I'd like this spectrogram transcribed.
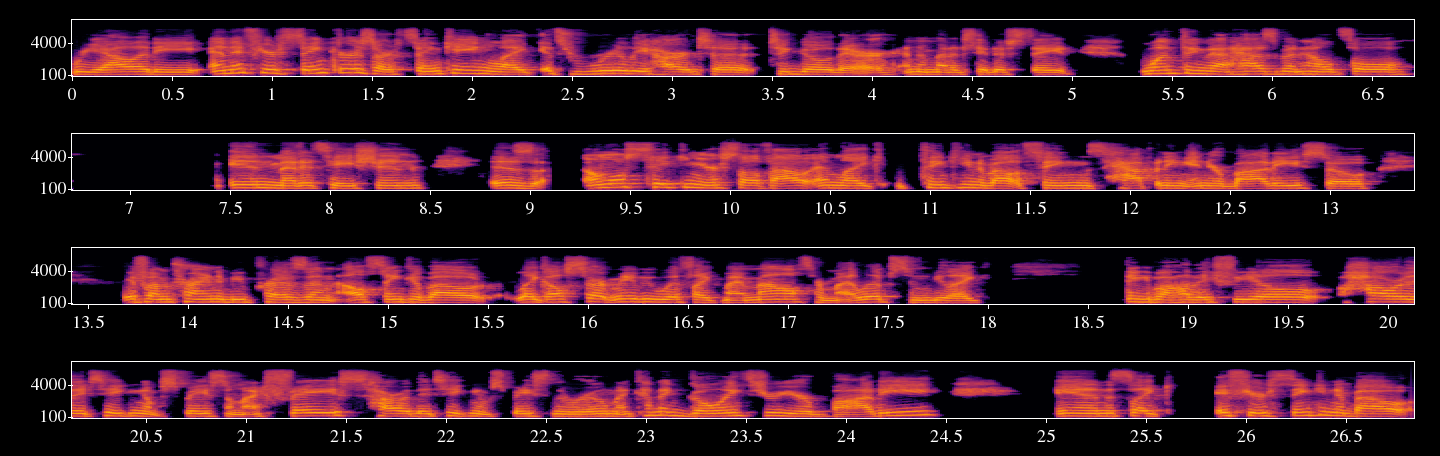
reality and if your thinkers are thinking like it's really hard to to go there in a meditative state one thing that has been helpful in meditation is almost taking yourself out and like thinking about things happening in your body. So if I'm trying to be present, I'll think about like I'll start maybe with like my mouth or my lips and be like think about how they feel, how are they taking up space on my face, how are they taking up space in the room and kind of going through your body. And it's like if you're thinking about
